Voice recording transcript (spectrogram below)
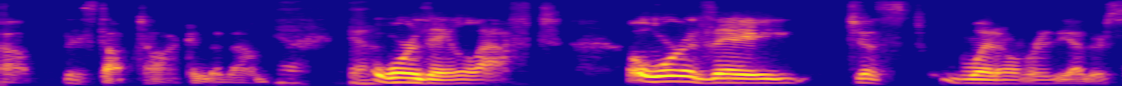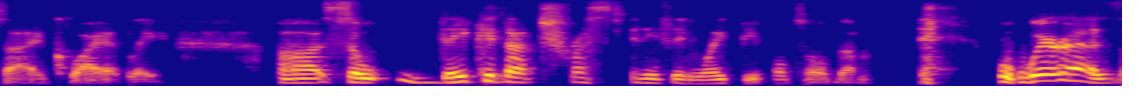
up. They stopped talking to them, yeah, yeah. or they left, or they just went over to the other side quietly. Uh, so they could not trust anything white people told them. Whereas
